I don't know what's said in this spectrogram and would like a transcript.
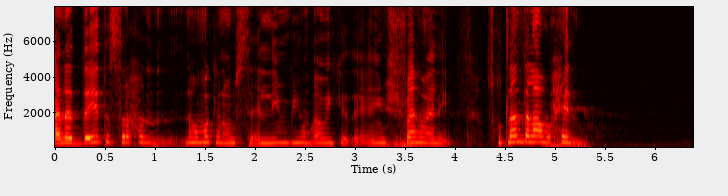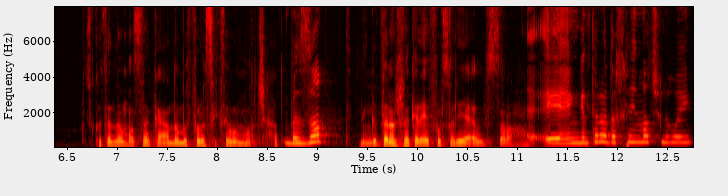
أنا اتضايقت الصراحة إن هما كانوا مستقلين بيهم قوي كده يعني مش فاهمة ليه. اسكتلندا لعبوا حلو. اسكتلندا هم أصلا كان عندهم الفرص يكسبوا الماتش حتى. بالظبط. إنجلترا مش فاكر أي فرصة ليها قوي الصراحة. إيه إنجلترا داخلين ماتش اللي هو إيه؟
